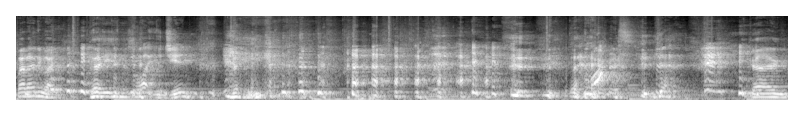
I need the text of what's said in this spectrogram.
But anyway, it's like the gin. What? yeah. Go.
